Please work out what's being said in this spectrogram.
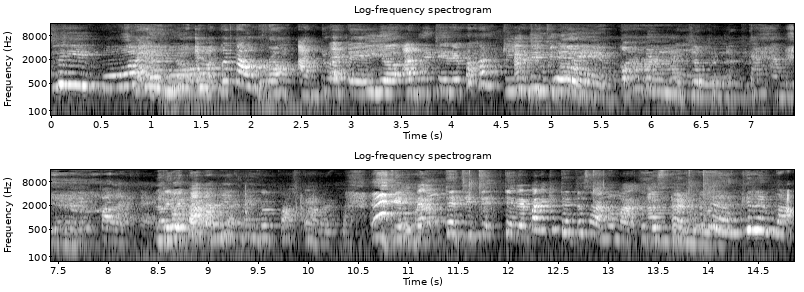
Selimut. Aduh, emang gue tau roh aduh apa Iya, aduh Derepa kan gitu. Kembel. Iya bener kan anu Derepa lah. Derepa tapi pas banget, Pak. Jadi ini kita anu, Mak. Terus bandung. Gila, Mak.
